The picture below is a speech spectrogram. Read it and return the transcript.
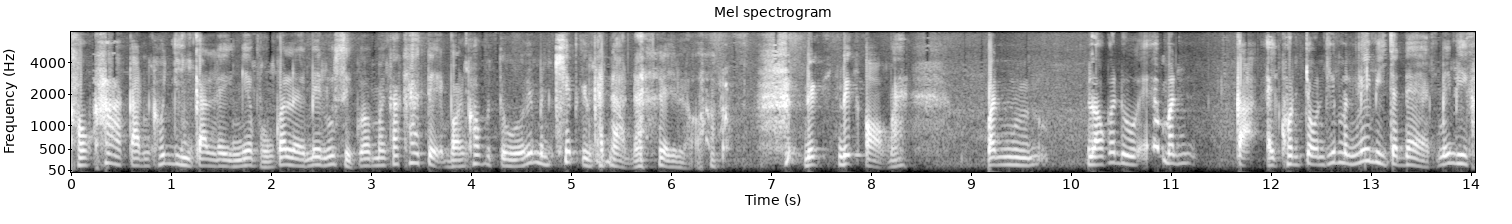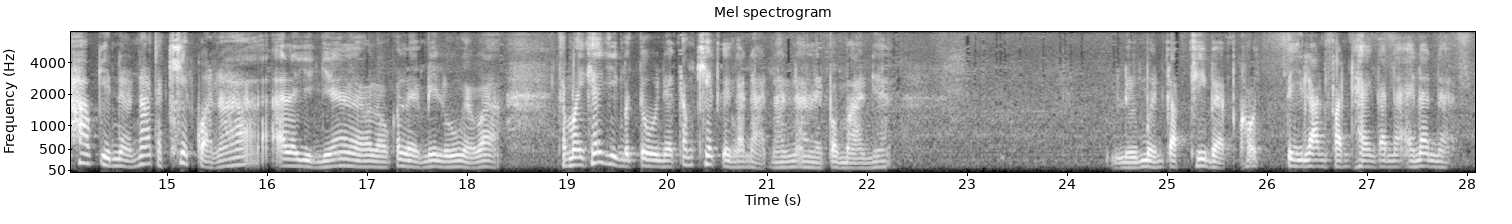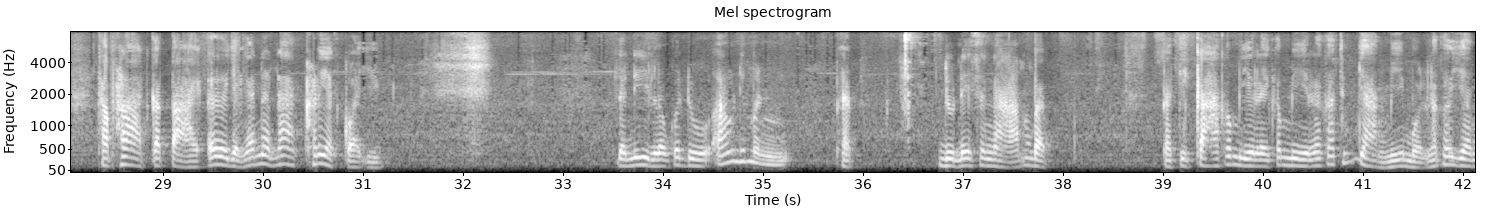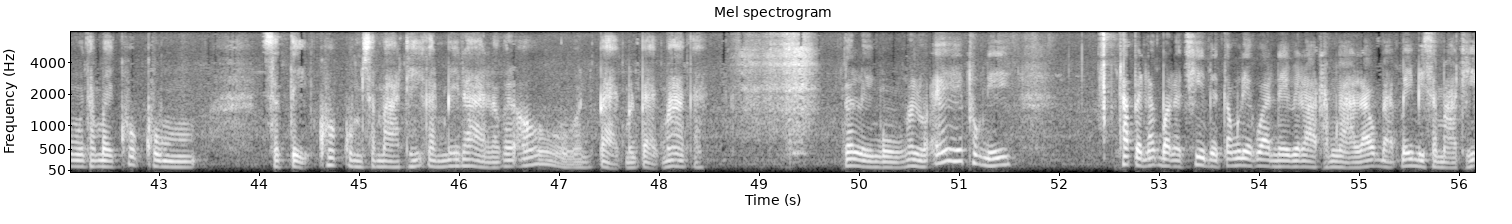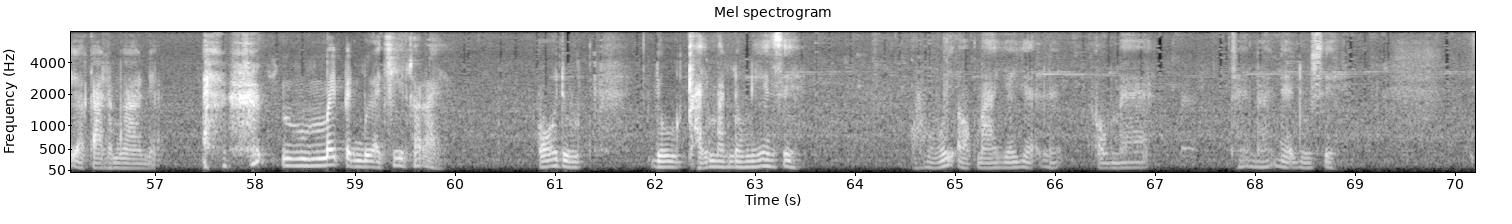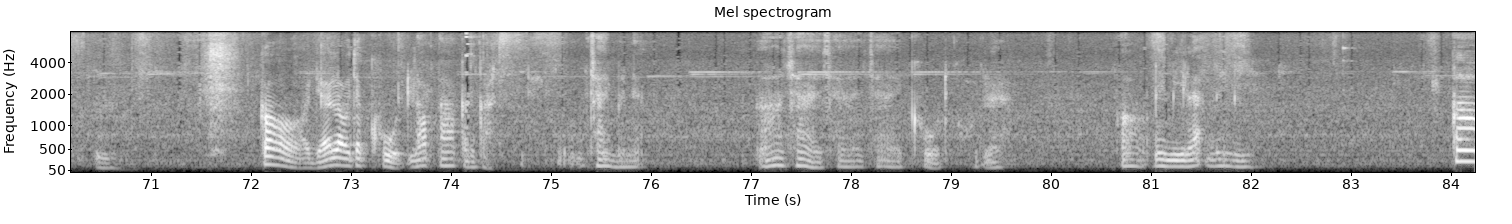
เขาฆ่ากันเขายิงกันอะไรอย่างเงี้ยผมก็เลยไม่รู้สึกว่ามันก็แค่เตะบอลเข้าประตูเฮ้ยมันเครียดกันขนาดนั้นเลยเหรอ นึกนึกออกไหมมันเราก็ดูเอ๊ะมัน กะไอคนจนที่มันไม่มีจะแดก ไม่มีข้าวกินเนี่ยน่าจะเครียดกว่านะ อะไรอย่างเงี้ยเราก็เลยไม่รู้ไงว่าทำไมแค่ยิงประตูเนี่ยต้องเครียดกันขนาดนั้นอะไรประมาณเนี้ยหรือเหมือนกับที่แบบเขาตีรันฟันแทงกันนะไอ้นั่นน่ะถ้าพลาดก็ตาย เออ อย่างนั้นน่ะน่าเครียดกว่าอีกแต่นี่เราก็ดู เอ้านี่มันแบบอยู่ในสนามแบบ กติกาก็มีอะไรก็มีแล้วก็ทุกอย่างมีหมด แล้วก็ยังทำไมควบคุมสติควบคุมสมาธิกันไม่ได้เราก็ โอ้ มันแปลกมันแปลกมากอะก็เลยงงก็เลยเอ๊ะพวกนี้ ถ้าเป็นนักบอลอาชีพเนี่ยต้องเรียกว่าในเวลาทำงานแล้วแบบไม่มีสมาธิกับการทำงานเนี่ย ไม่เป็นมืออาชีพเท่าไหร่ โอ้ดู ดูไขมันตรงนี้กันสิโอ้โหออกมาเยอะแยะเลยโอ้แม่ ใช่ไหมเนี่ยดูสิก็เดี๋ยวเราจะขูดรอบนอกกันก่อน ใช่ไหมเนี่ยอ๋อใช่ใช่ใช่ขูดขูดเลย ก็ไม่มีละไม่มี ก็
